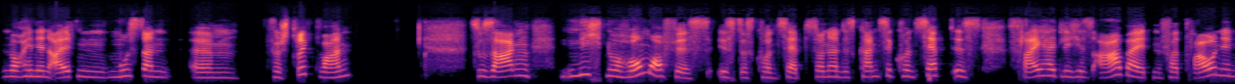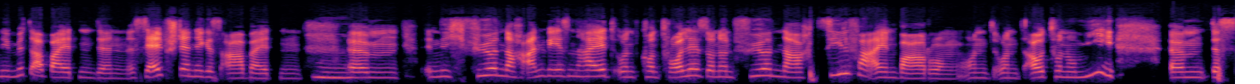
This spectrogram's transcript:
noch in den alten Mustern ähm, verstrickt waren zu sagen, nicht nur Homeoffice ist das Konzept, sondern das ganze Konzept ist freiheitliches Arbeiten, Vertrauen in die Mitarbeitenden, selbstständiges Arbeiten, mhm. ähm, nicht führen nach Anwesenheit und Kontrolle, sondern führen nach Zielvereinbarung und, und Autonomie. Ähm, das,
